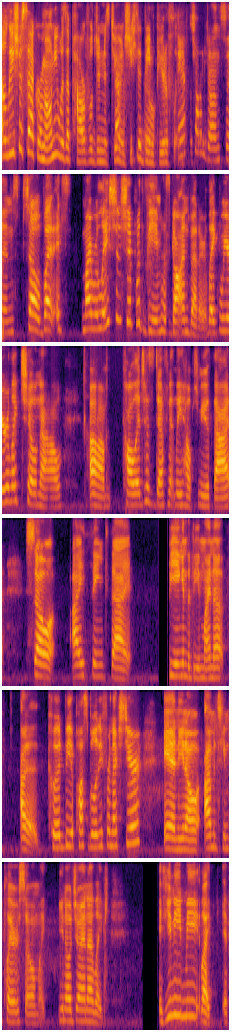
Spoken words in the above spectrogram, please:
Alicia Sacramone was a powerful gymnast too, and she did beam beautifully. and Shawn Johnson. So, but it's my relationship with Beam has gotten better. Like we're like chill now. Um, college has definitely helped me with that. So I think that being in the Beam lineup uh, could be a possibility for next year. And you know, I'm a team player, so I'm like, you know, Joanna, like, if you need me, like, if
